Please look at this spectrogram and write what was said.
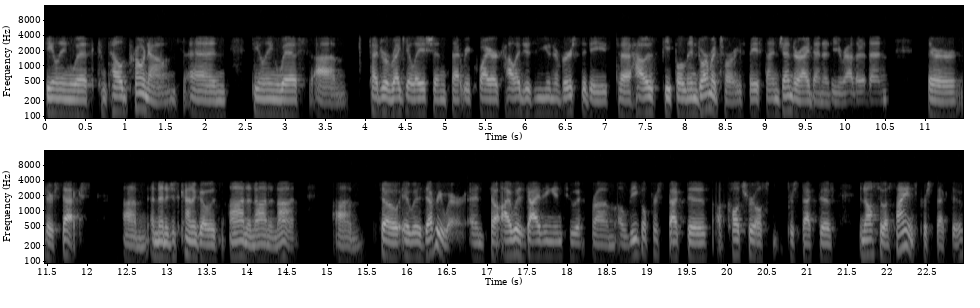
dealing with compelled pronouns and dealing with um, federal regulations that require colleges and universities to house people in dormitories based on gender identity rather than their their sex. Um, and then it just kind of goes on and on and on. Um, so it was everywhere. And so I was diving into it from a legal perspective, a cultural perspective, and also a science perspective.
